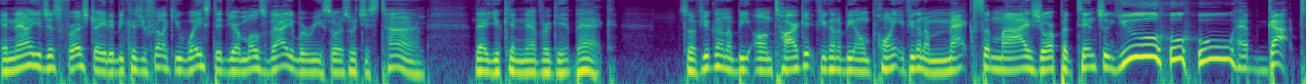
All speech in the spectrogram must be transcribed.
And now you're just frustrated because you feel like you wasted your most valuable resource, which is time that you can never get back. So if you're going to be on target, if you're going to be on point, if you're going to maximize your potential, you have got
